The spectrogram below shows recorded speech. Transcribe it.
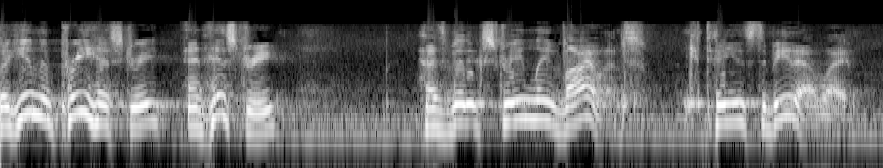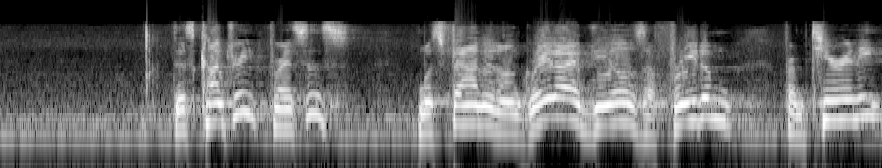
So human prehistory and history has been extremely violent. Continues to be that way. This country, for instance, was founded on great ideals of freedom from tyranny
